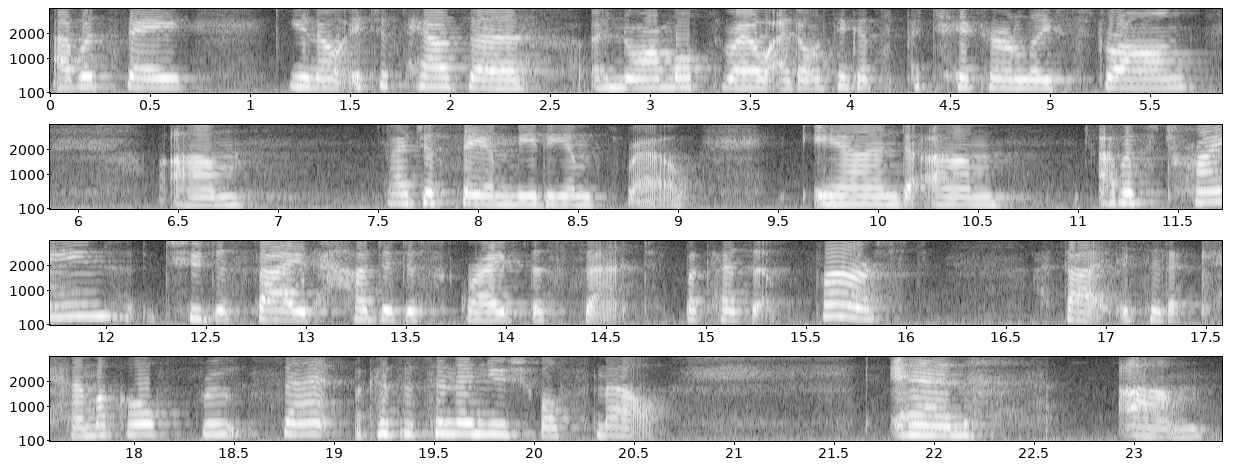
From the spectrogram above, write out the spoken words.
I would say, you know, it just has a, a normal throw. I don't think it's particularly strong. Um, I just say a medium throw. And um, I was trying to decide how to describe the scent because at first I thought, is it a chemical fruit scent? Because it's an unusual smell. And um,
